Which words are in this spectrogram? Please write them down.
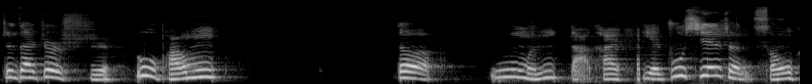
正在这时，路旁的屋门打开，野猪先生从。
